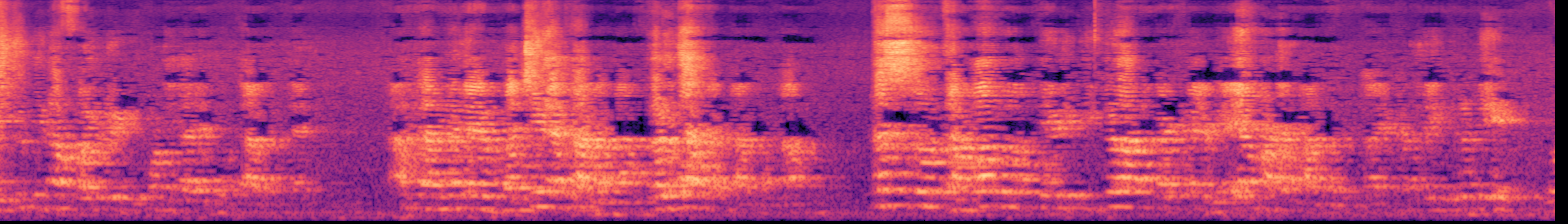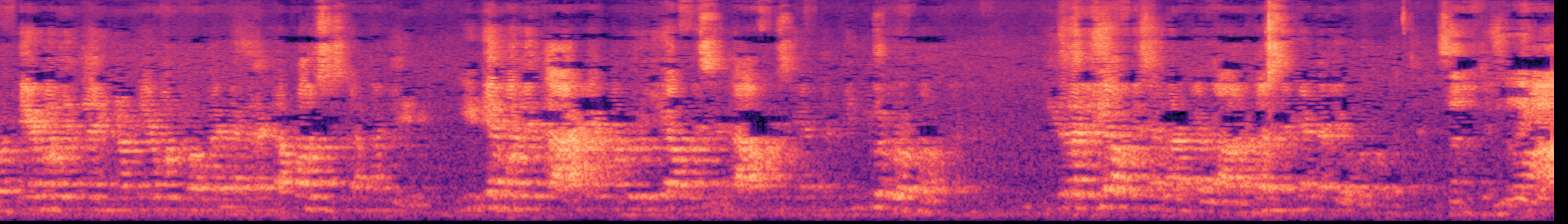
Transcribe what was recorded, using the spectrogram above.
ಎಷ್ಟು ದಿನ ಫೈಲ್ ಇಟ್ಕೊಂಡಿದ್ದಾರೆ ಗೊತ್ತಾಗುತ್ತೆ. ಆಮೇಲೆ ಬಚ್ಚಿಡಕ್ಕಾಗಲ್ಲ ಕಳ್ದಾಕಕ್ಕಾಗಲ್ಲ ಪ್ಲಸ್ ಟಪಾಲು ಅಂತ ಹೇಳಿ ತಿಂಗಳ ಗಟ್ಟಲೆ ವ್ಯಯ ಮಾಡಕ್ಕಾಗೋದಿಲ್ಲ. ಯಾಕಂದ್ರೆ ಇದರಲ್ಲಿ ಒಂದು ಟೇಬಲ್ ಇಂದ ಇನ್ನೊಂದು ಟೇಬಲ್ ಹೋಗ್ಬೇಕಂದ್ರೆ ಟಪಾಲ್ ಸಿಸ್ಟಮ್ ಅಲ್ಲಿ ಈ ಟೇಬಲ್ ಇಂದ ಆ ಟೇಬಲ್, ಈ ಆಫೀಸ್ ಇಂದ ಆಫೀಸ್ಗೆ ಅಂತ ತಿಂಗಳು ಹೋಗ್ತದೆ. ಇದರಲ್ಲಿ ಈ ಆಫೀಸ್ ಅಲ್ಲಿ ಆಗಲ್ಲ ಅರ್ಧ ಸೆಕೆಂಡ್ ಅಲ್ಲಿ ಹೋಗುತ್ತೆ ಸರ್ ಜನರಿಗೆ ಆ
